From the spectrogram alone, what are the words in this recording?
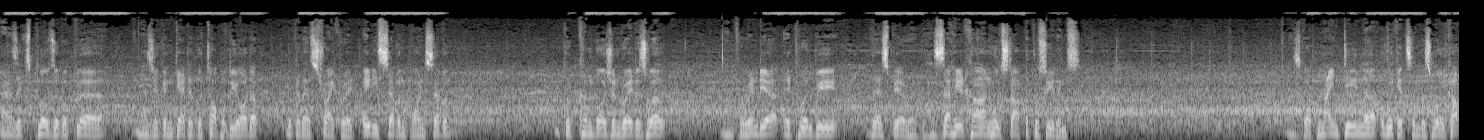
as explosive a player as you can get at the top of the order. Look at that strike rate, 87.7. Good conversion rate as well. And for India, it will be their spearhead, Zaheer Khan, who'll start the proceedings. He's got 19 uh, wickets in this World Cup.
